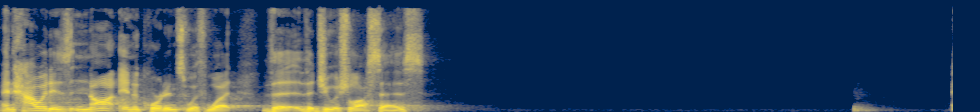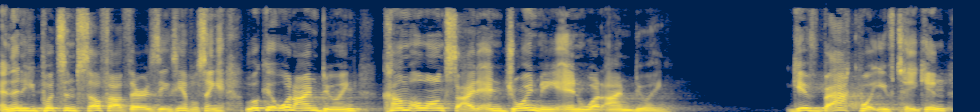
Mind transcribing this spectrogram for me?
and how it is not in accordance with what the, the Jewish law says. And then he puts himself out there as the example, saying, Look at what I'm doing. Come alongside and join me in what I'm doing. Give back what you've taken.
